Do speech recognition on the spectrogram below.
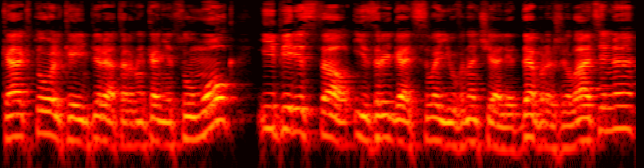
как только император наконец умолк и перестал изрыгать свою вначале доброжелательную,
